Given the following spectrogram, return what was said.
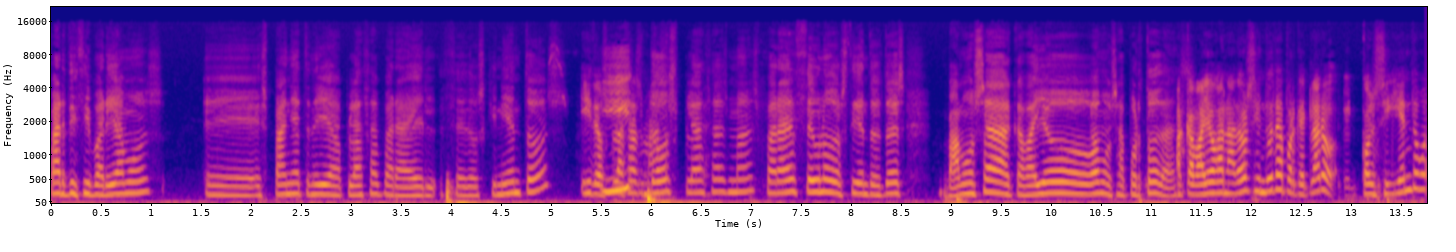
participaríamos. eh, España tendría plaza para el C2 500 Y dos plazas más. dos plazas más para el C1 200. Entonces, vamos a caballo, vamos a por todas. A caballo ganador, sin duda, porque claro, consiguiendo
